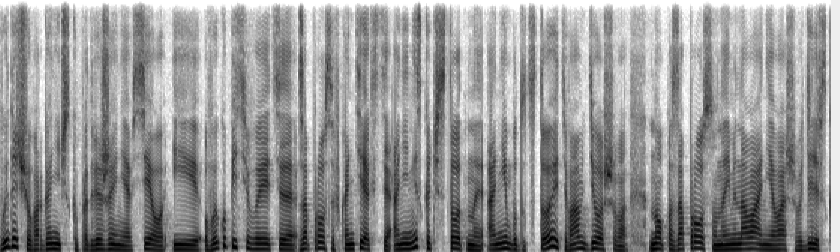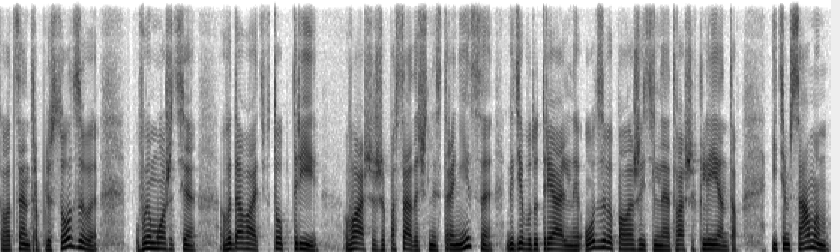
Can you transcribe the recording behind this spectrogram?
выдачу, в органическое продвижение в SEO, и выкупите вы эти запросы в контексте. Они низкочастотные, они будут стоить вам дешево. Но по запросу наименование вашего дилерского центра плюс отзывы вы можете выдавать в топ-3 ваши же посадочные страницы, где будут реальные отзывы положительные от ваших клиентов. И тем самым,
